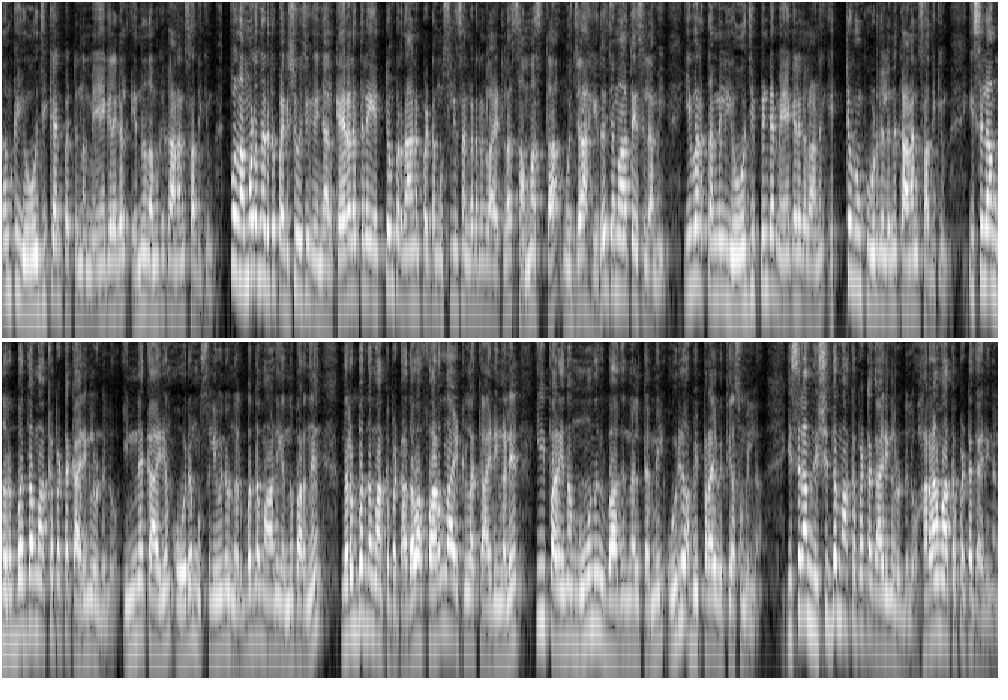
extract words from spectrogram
നമുക്ക് യോജിക്കാൻ പറ്റുന്ന മേഖലകൾ എന്ന് നമുക്ക് കാണാൻ സാധിക്കും. ഇപ്പോൾ നമ്മളൊന്നെടുത്ത് പരിശോധിച്ചു കഴിഞ്ഞാൽ കേരളത്തിലെ ഏറ്റവും പ്രധാനപ്പെട്ട മുസ്ലിം സംഘടനകളായിട്ടുള്ള സമസ്ത മുജാഹിദ് ജമാഅത്തെ ഇസ്ലാമി. ഇവർ തമ്മിൽ യോജിപ്പിന്റെ മേഖലകളാണ് ഏറ്റവും കൂടുതൽ എന്ന് കാണാൻ സാധിക്കും. ഇസ്ലാം നിർബന്ധമാക്കപ്പെട്ട കാര്യങ്ങളുണ്ടല്ലോ. ഇന്ന കാര്യം ഓരോ മുസ്ലിമിനും നിർബന്ധമാണ് എന്ന് പറഞ്ഞ് നിർബന്ധമാക്കപ്പെട്ട അഥവാ ഫറലായിട്ടുള്ള കാര്യങ്ങളിൽ ഈ പറയുന്ന മൂന്ന് വിഭാഗങ്ങൾ തമ്മിൽ ഒരു അഭിപ്രായ വ്യത്യാസമില്ല. ഇസ്ലാം നിഷിദ്ധമാക്കപ്പെട്ട കാര്യങ്ങളുണ്ടല്ലോ. ഹറാമാക്കപ്പെട്ട കാര്യങ്ങൾ.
